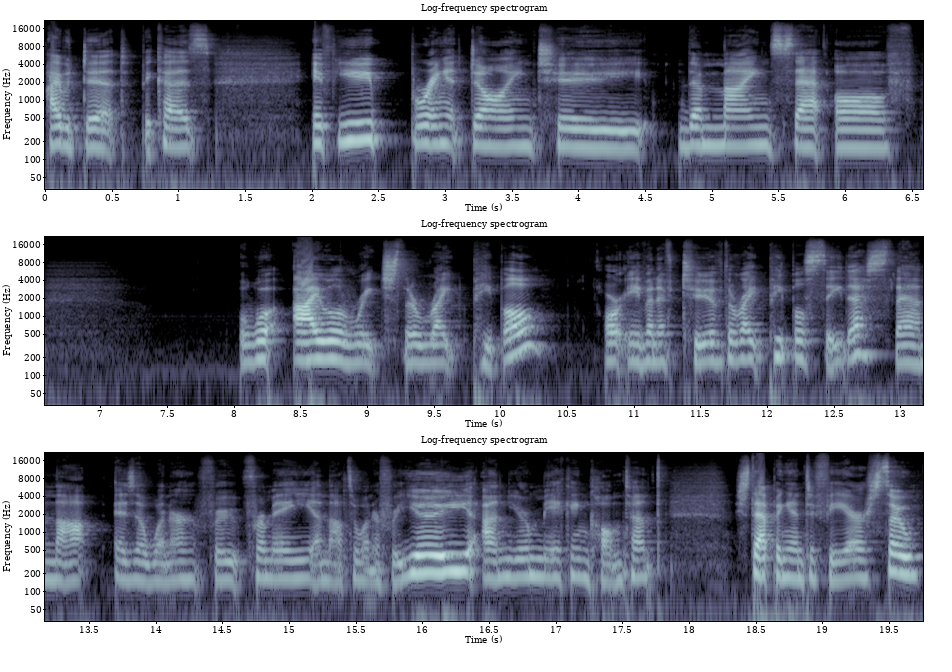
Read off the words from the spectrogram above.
I would do it because if you bring it down to the mindset of well, I will reach the right people or even if two of the right people see this, then that is a winner for, for me and that's a winner for you. And you're making content, stepping into fear. So,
